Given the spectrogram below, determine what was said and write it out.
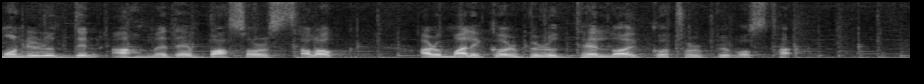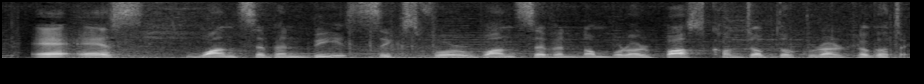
মনিৰুদ্দিন আহমেদে বাছৰ চালক আৰু মালিকৰ বিৰুদ্ধে লয় কঠোৰ ব্যৱস্থা। A S one seven B six four one seven নম্বৰৰ বাছখন জব্দ কৰাৰ লগতে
